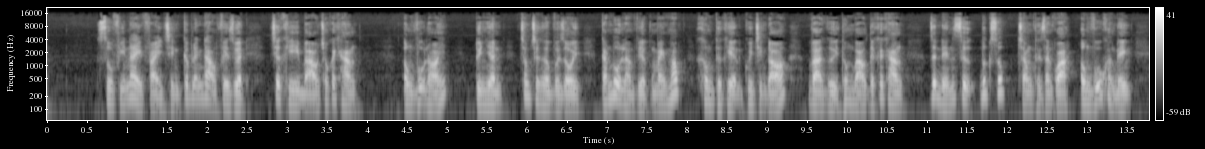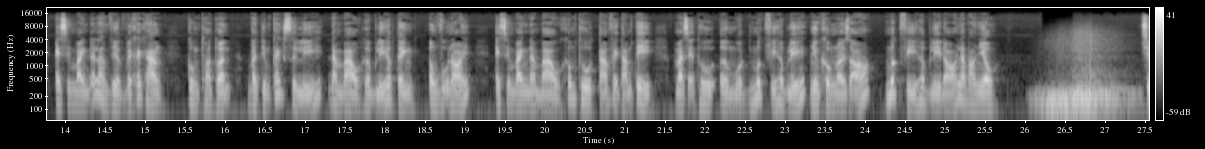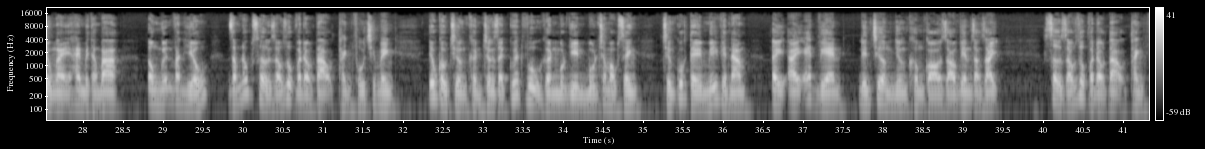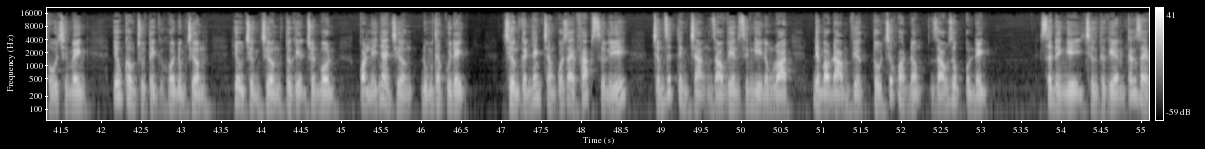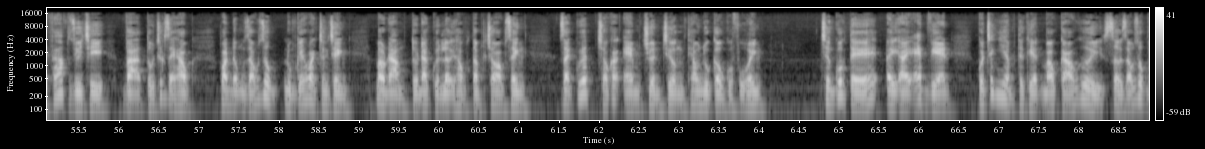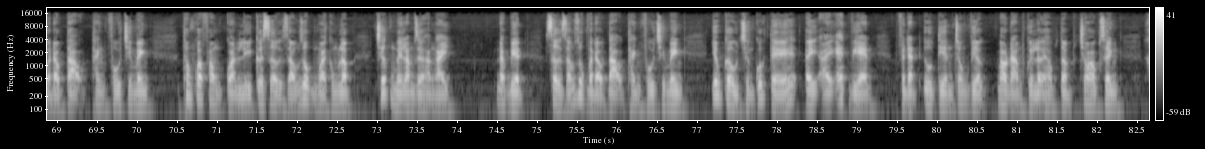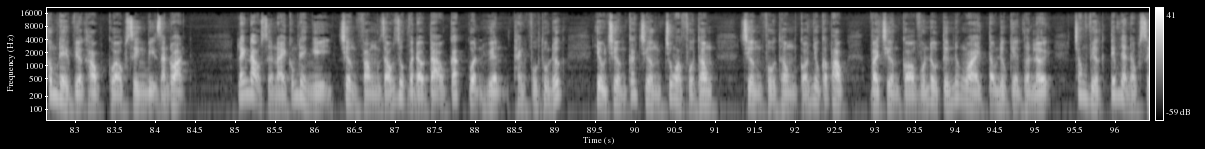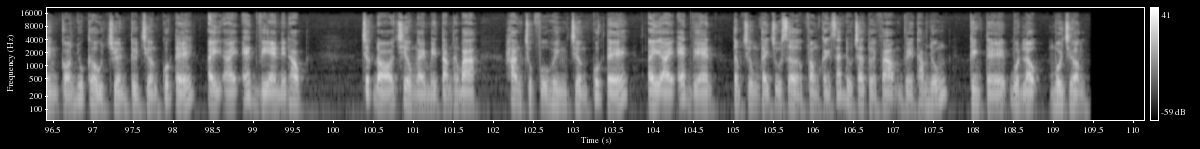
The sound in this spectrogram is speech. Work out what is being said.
Số phí này phải trình cấp lãnh đạo phê duyệt trước khi báo cho khách hàng. Ông Vũ nói, tuy nhiên, trong trường hợp vừa rồi, cán bộ làm việc máy móc không thực hiện quy trình đó và gửi thông báo tới khách hàng, dẫn đến sự bức xúc trong thời gian qua. Ông Vũ khẳng định, Eximbank đã làm việc với khách hàng, cùng thỏa thuận và tìm cách xử lý đảm bảo hợp lý hợp tình. Ông Vũ nói, Eximbank đảm bảo không thu 8,8 tỷ mà sẽ thu ở một mức phí hợp lý nhưng không nói rõ mức phí hợp lý đó là bao nhiêu. Chiều ngày 20 tháng 3, ông Nguyễn Văn Hiếu, Giám đốc Sở Giáo dục và Đào tạo Thành phố Hồ Chí Minh yêu cầu trường khẩn trương giải quyết vụ gần 1.400 học sinh trường quốc tế Mỹ Việt Nam AISVN đến trường nhưng không có giáo viên giảng dạy. Sở Giáo dục và Đào tạo Thành phố Hồ Chí Minh yêu cầu Chủ tịch Hội đồng trường, hiệu trưởng trường thực hiện chuyên môn, quản lý nhà trường đúng theo quy định. Trường cần nhanh chóng có giải pháp xử lý, chấm dứt tình trạng giáo viên xin nghỉ đồng loạt để bảo đảm việc tổ chức hoạt động giáo dục ổn định. Sở đề nghị trường thực hiện các giải pháp duy trì và tổ chức dạy học, hoạt động giáo dục đúng kế hoạch chương trình, bảo đảm tối đa quyền lợi học tập cho học sinh, giải quyết cho các em chuyển trường theo nhu cầu của phụ huynh. Trường quốc tế AISVN có trách nhiệm thực hiện báo cáo gửi Sở Giáo dục và Đào tạo Thành phố Hồ Chí Minh thông qua phòng quản lý cơ sở giáo dục ngoài công lập trước 15 giờ hàng ngày. Đặc biệt, Sở Giáo dục và Đào tạo Thành phố Hồ Chí Minh yêu cầu trường quốc tế AISVN phải đặt ưu tiên trong việc bảo đảm quyền lợi học tập cho học sinh, không để việc học của học sinh bị gián đoạn. Lãnh đạo sở này cũng đề nghị trưởng phòng giáo dục và đào tạo các quận huyện, thành phố Thủ Đức, hiệu trưởng các trường trung học phổ thông, trường phổ thông có nhiều cấp học và trường có vốn đầu tư nước ngoài tạo điều kiện thuận lợi trong việc tiếp nhận học sinh có nhu cầu chuyển từ trường quốc tế AISVN đến học. Trước đó, chiều ngày 18 tháng 3, hàng chục phụ huynh trường quốc tế AISVN tập trung tại trụ sở Phòng Cảnh sát điều tra tội phạm về tham nhũng, kinh tế, buôn lậu, môi trường.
